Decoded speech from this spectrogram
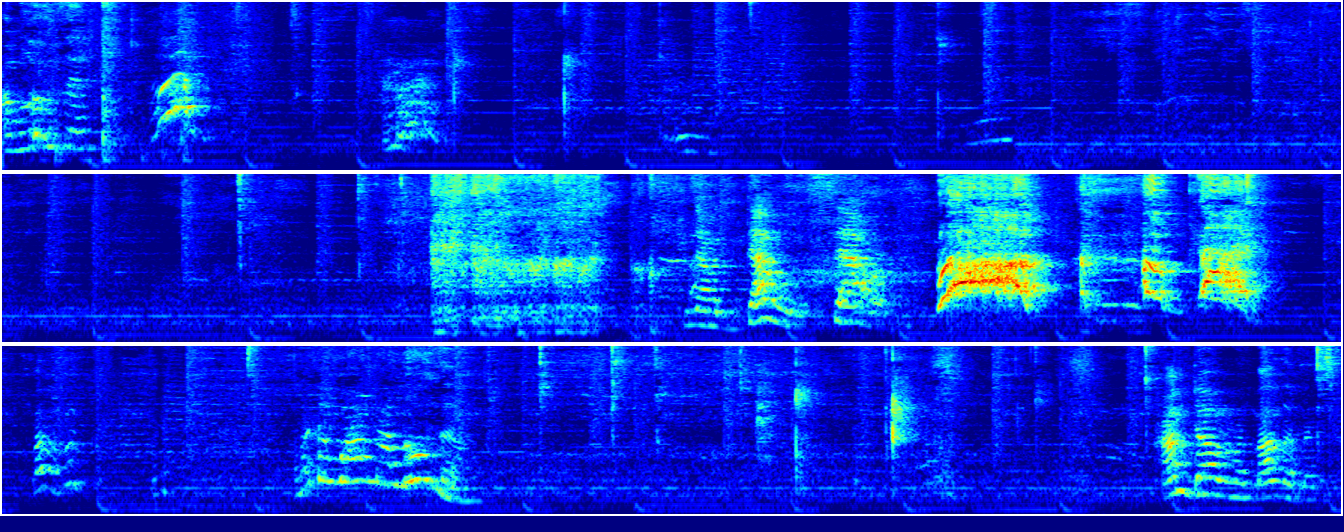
I'm losing. Now that was sour. My lemons.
